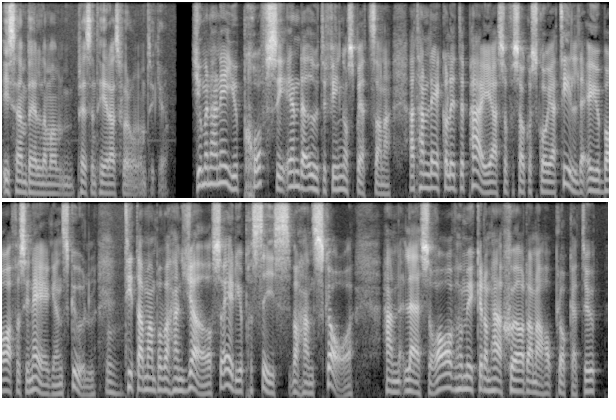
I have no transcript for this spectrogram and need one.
i Sam Bell när man presenteras för honom tycker jag. Jo men han är ju proffsig ända ut i fingerspetsarna. Att han leker lite pajas och försöker skoja till det är ju bara för sin egen skull. Mm. Tittar man på vad han gör så är det ju precis vad han ska. Han läser av hur mycket de här skördarna har plockat upp.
